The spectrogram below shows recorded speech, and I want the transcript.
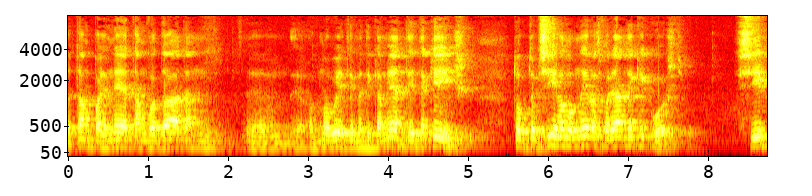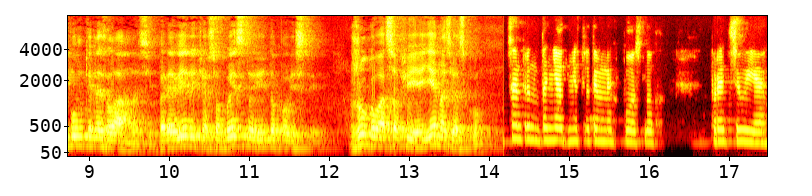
Е, Там пальне, там вода, там е, обновити медикаменти і таке інше. Тобто всі головні розпорядники коштів, всі пункти незламності перевірити особисто і доповісти. Жукова Софія є на зв'язку? Центр надання адміністративних послуг працює,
